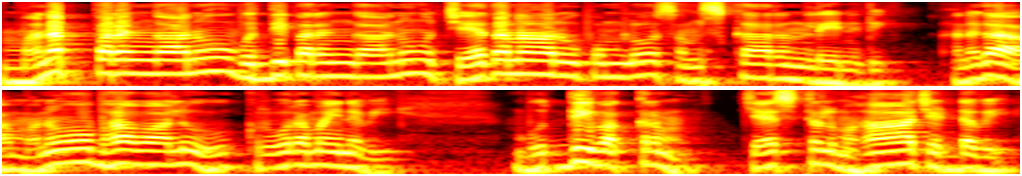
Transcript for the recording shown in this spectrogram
మనపరంగానూ బుద్ధిపరంగానూ చేతనా రూపంలో సంస్కారం లేనిది. అనగా మనోభావాలు క్రూరమైనవి. బుద్ధి వక్రం చేష్టలు మహా చెడ్డవి.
